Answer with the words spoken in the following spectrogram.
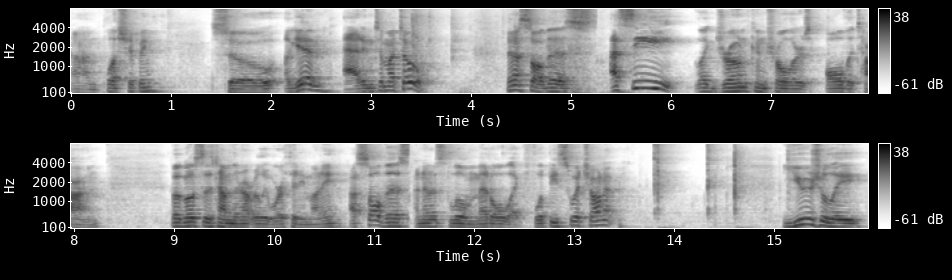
um, plus shipping. So again, adding to my total. Then I saw this. I see like drone controllers all the time, but most of the time they're not really worth any money. I saw this, I noticed a little metal like flippy switch on it. Usually,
